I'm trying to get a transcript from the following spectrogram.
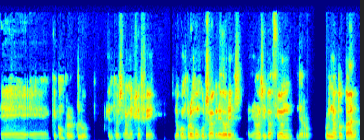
que compró el club, que entonces era mi jefe, lo compró en concurso de acreedores. Era una situación de ruina total.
